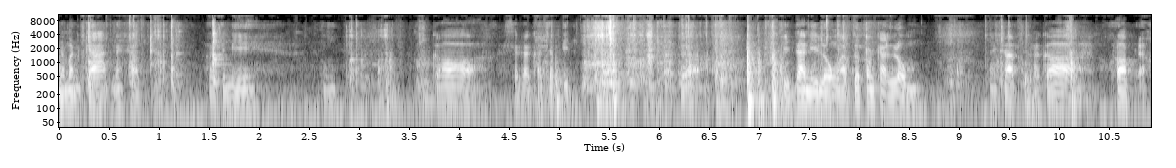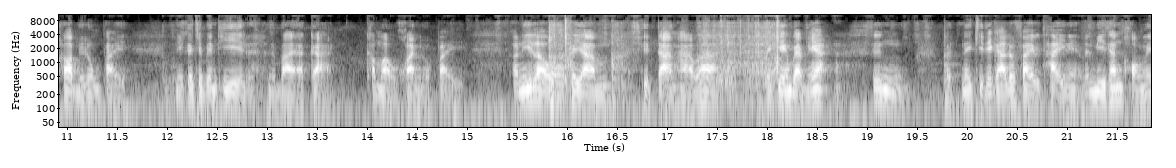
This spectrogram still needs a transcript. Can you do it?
น้ำมันก๊าซนะครับเขาจะมี ก็เสร็จแล้วก็จะปิดเพื่อปิดด้านนี้ลงมาเพื่อป้องกันลมนะครับ แล้วก็ครอบครอบนี้ลงไป นี่ก็จะเป็นที่ระบายอากาศเขม่าวควันออกไปคราวนี้เราพยายามติดตามหาว่าตะเกียงแบบนี้ซึ่งในกิจการรถไฟไทยเนี่ยมันมีทั้งของใน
